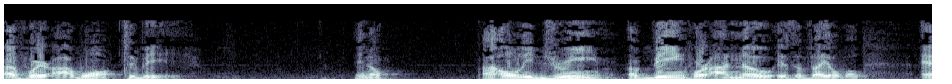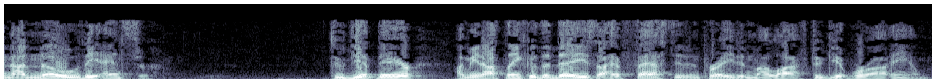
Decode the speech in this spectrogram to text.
of where I want to be. You know, I only dream of being where I know is available and I know the answer. To get there, I mean, I think of the days I have fasted and prayed in my life to get where I am.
